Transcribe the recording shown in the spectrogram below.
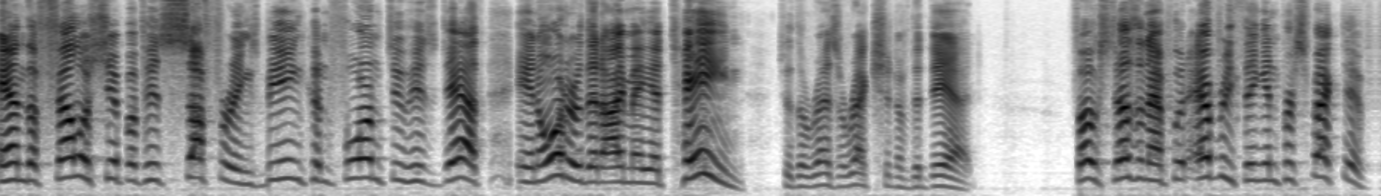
and the fellowship of his sufferings, being conformed to his death, in order that I may attain to the resurrection of the dead. Folks, doesn't that put everything in perspective?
